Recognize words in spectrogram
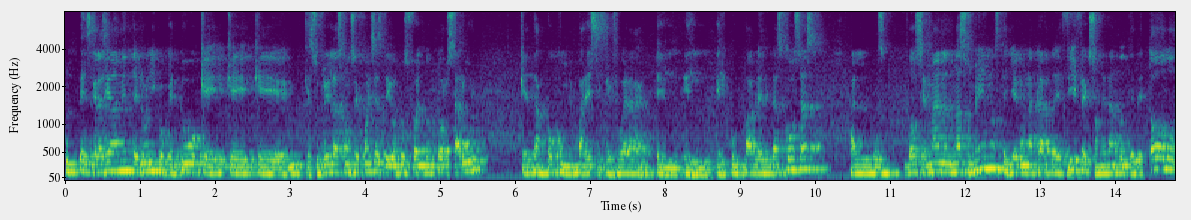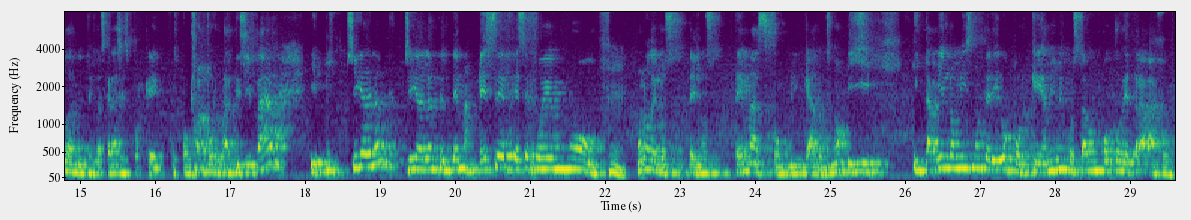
Desgraciadamente, el único que tuvo que, sufrir las consecuencias, te digo, pues fue el doctor Sarul, que tampoco me parece que fuera el, culpable de las cosas. A las dos semanas más o menos te llega una carta de FIFA exonerándote de todo, dándote las gracias porque, pues, por, por, participar y pues sigue adelante, sigue adelante el tema. Ese, ese fue uno, hmm. uno de, los, de los temas complicados, ¿no? Y y también lo mismo te digo porque a mí me costaba un poco de trabajo,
